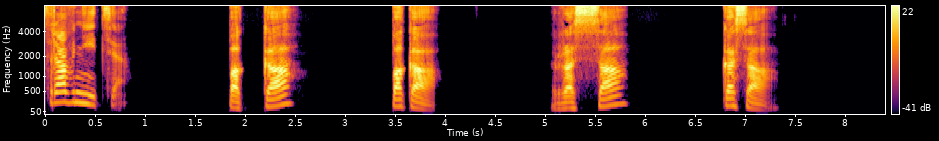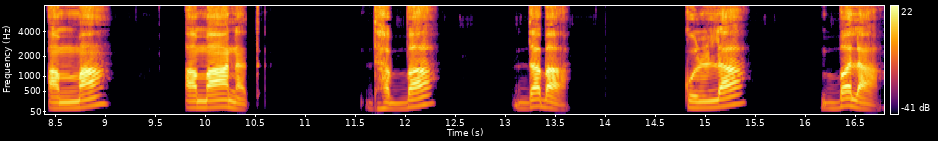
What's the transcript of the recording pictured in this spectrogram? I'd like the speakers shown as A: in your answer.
A: Сравните.
B: Пока, пока. Раса, коса. Амма, аманат. Дhabba, даба. Кулла, бала.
